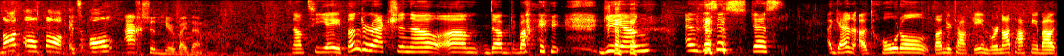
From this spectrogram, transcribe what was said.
not all talk. It's all action here by them. Now TA Thunder Action now um, dubbed by Giyang. and this is just again a total Thunder Talk game. We're not talking about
